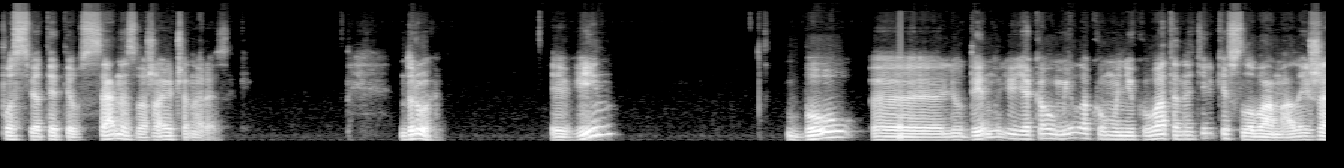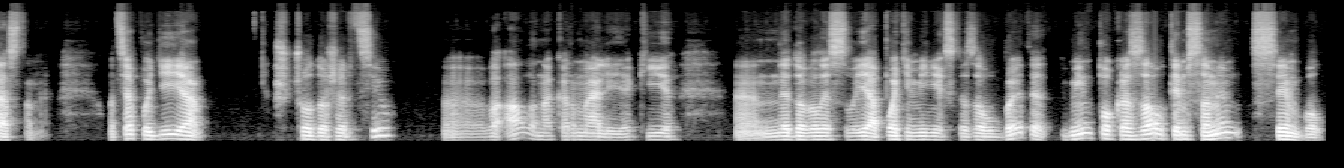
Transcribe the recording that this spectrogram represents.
посвятити все, незважаючи на ризики. Друге, він був е, людиною, яка вміла комунікувати не тільки словами, але й жестами. Оця подія щодо жерців е, Ваала на Кармелі, які не довели своє, а потім він їх сказав вбити, він показав тим самим символ,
